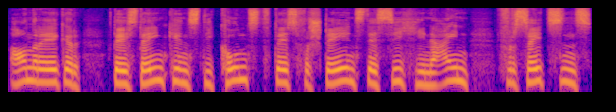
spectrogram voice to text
Anreger des Denkens, die Kunst des Verstehens, des sich hineinversetzens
